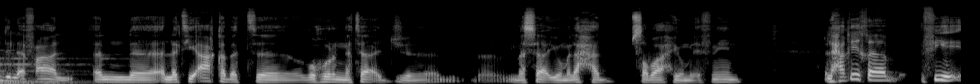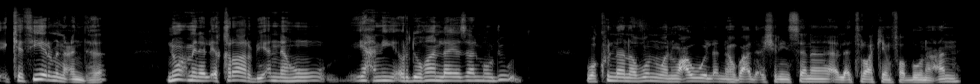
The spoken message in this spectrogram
ردود الأفعال التي اعقبت ظهور النتائج مساء يوم الأحد صباح يوم الاثنين. الحقيقة في كثير من عندها نوع من الإقرار بأنه يعني أردوغان لا يزال موجود. وكنا نظن ونعول أنه بعد عشرين سنة الأتراك ينفضون عنه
